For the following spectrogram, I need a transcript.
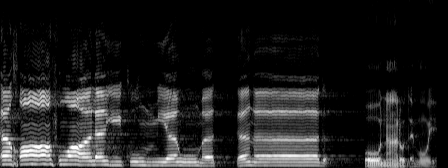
أَخَافُ عَلَيْكُمْ يَوْمَ التَّنَادِ O narode moj,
